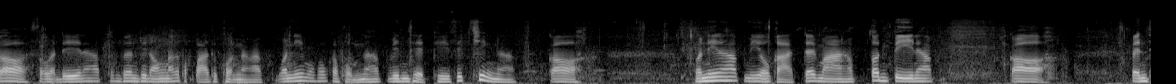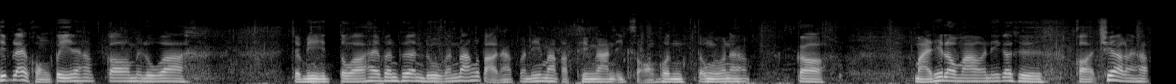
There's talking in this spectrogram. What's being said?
ก็สวัสดีนะครับเพื่อนๆพี่น้องนักตกปลาทุกคนนะครับ วันนี้มาพบกับผมนะครับ Vintage P Fishing นะครับ ก็ วันนี้นะครับมีโอกาสได้มาครับต้นปีนะครับ ก็เป็นทริปแรกของปีนะครับ ก็ไม่รู้ว่า จะมีตัวให้เพื่อนๆดูกันบ้างหรือเปล่านะครับ วันนี้มากับทีมงานอีก 2 คนตรงนู้นนะครับ ก็หมายที่เรามาวันนี้ก็คือเกาะเชือกนะครับ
